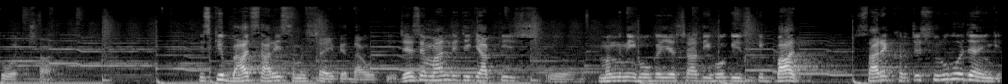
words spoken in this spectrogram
तो अच्छा। है इसके बाद सारी समस्याएँ पैदा होती है। जैसे मान लीजिए कि आपकी मंगनी हो गई या शादी होगी इसके बाद सारे खर्चे शुरू हो जाएँगे।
